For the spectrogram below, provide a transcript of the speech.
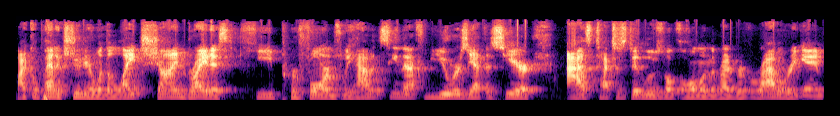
Michael Penix Jr., when the lights shine brightest, he performs. We haven't seen that from Ewers yet this year, as Texas did lose Oklahoma in the Red River rivalry game.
